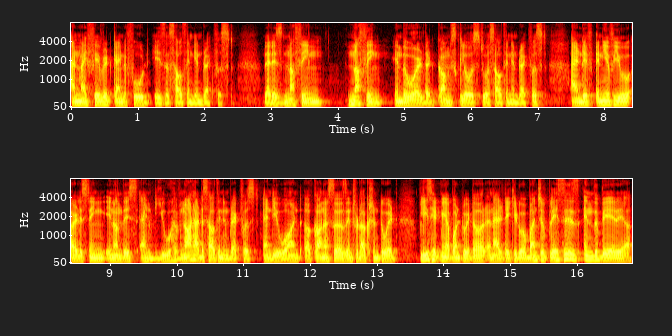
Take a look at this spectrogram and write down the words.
And my favorite kind of food is a South Indian breakfast. There is nothing nothing in the world that comes close to a South Indian breakfast. And if any of you are listening in on this and you have not had a South Indian breakfast and you want a connoisseur's introduction to it, please hit me up on Twitter and I'll take you to a bunch of places in the Bay Area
